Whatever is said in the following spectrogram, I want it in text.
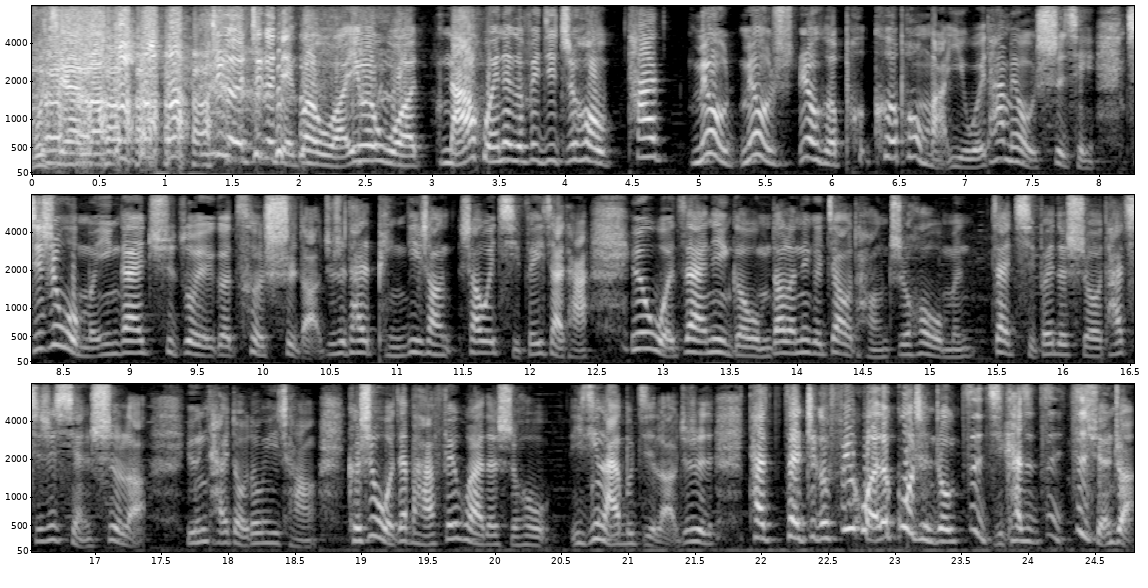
不见了。这个这个得怪我，因为我拿回那个飞机之后，它没有没有任何碰磕碰嘛，以为它没有事情。其实我们应该去做一个测试的，就是它平地上稍微起飞一下它。因为我在那个我们到了那个教堂之后，我们在起飞的时候，它其实显示了云台抖动异常。可是我在把它飞回来的时候，已经来不及了，就是它在这个飞回来的过程中，自己开始自自旋转，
